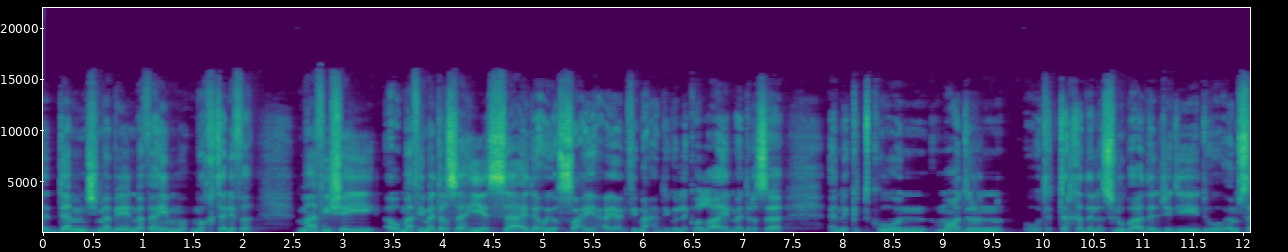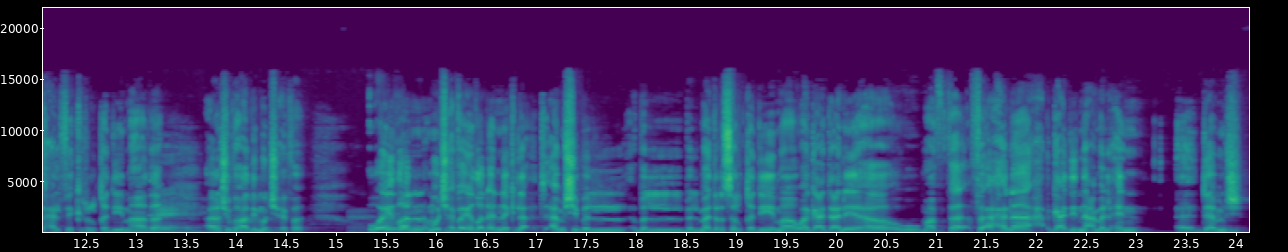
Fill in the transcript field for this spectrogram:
دمج ما بين مفاهيم مختلفة. ما في شيء أو ما في مدرسة هي السائدة وهي الصحيحة يعني. في ما حد يقول لك والله المدرسة إنك تكون مودرن وتتخذ الأسلوب هذا الجديد وامسح الفكر القديم هذا. إيه. أنا أشوف هذه مجحفة. إيه. وأيضا مجحفة أيضا إنك لا أمشي بال بال بالمدرسة القديمة وأقعد عليها وما فإحنا قاعدين نعمل الحين دمج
